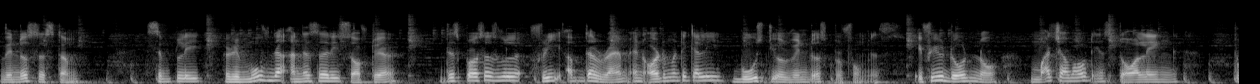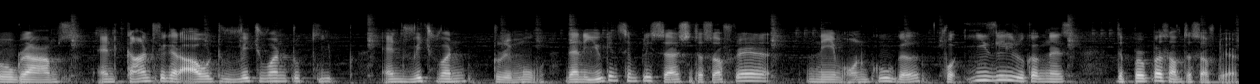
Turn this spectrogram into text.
Windows system. Simply remove the unnecessary software. This process will free up the RAM and automatically boost your Windows performance. If you don't know much about installing programs and can't figure out which one to keep and which one to remove. Then you can simply search the software name on google for easily recognize the purpose of the software.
